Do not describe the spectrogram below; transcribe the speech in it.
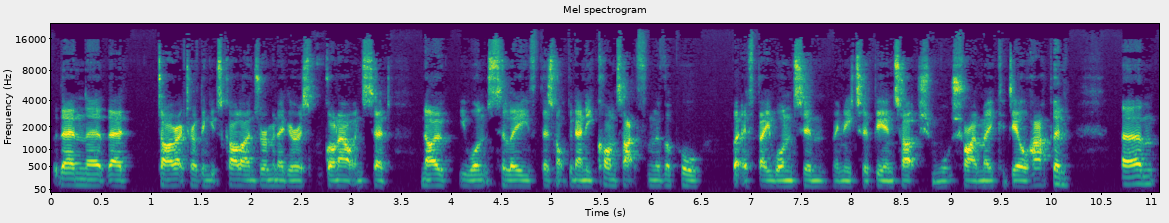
But then uh, their director, I think it's Karl-Heinz Rummenigge, has gone out and said, "No, he wants to leave. There's not been any contact from Liverpool." But if they want him, they need to be in touch and we'll try and make a deal happen. Um,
